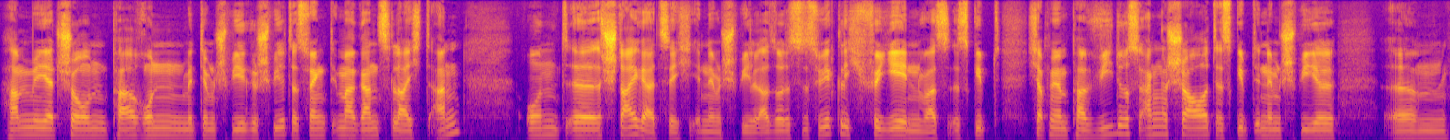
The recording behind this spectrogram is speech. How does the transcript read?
haben mir jetzt schon ein paar Runden mit dem Spiel gespielt. Das fängt immer ganz leicht an und äh, steigert sich in dem Spiel. Also das ist wirklich für jeden was. Es gibt, ich habe mir ein paar Videos angeschaut. Es gibt in dem Spiel ähm,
